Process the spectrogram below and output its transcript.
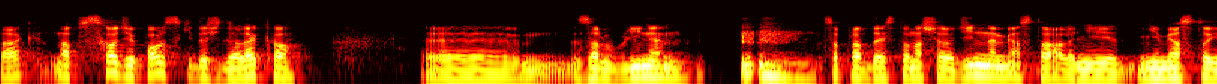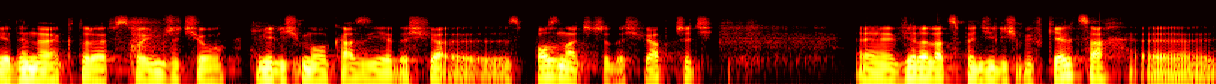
Tak? Na wschodzie Polski, dość daleko, yy, za Lublinem. Co prawda jest to nasze rodzinne miasto, ale nie, nie miasto jedyne, które w swoim życiu mieliśmy okazję poznać czy doświadczyć. E, wiele lat spędziliśmy w Kielcach, e,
